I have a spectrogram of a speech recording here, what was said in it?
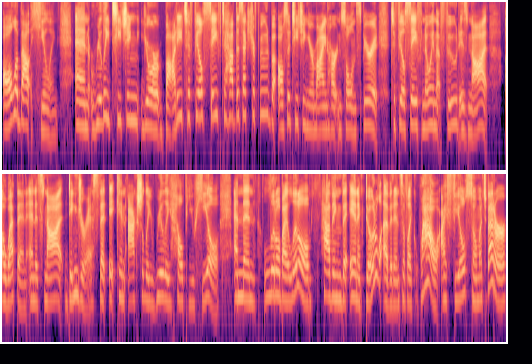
all about healing and really teaching your body to feel safe to have this extra food, but also teaching your mind, heart, and soul and spirit to feel safe knowing that food is not a weapon and it's not dangerous, that it can actually really help you heal. And then little by little, having the anecdotal evidence of like, wow, I feel so much better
